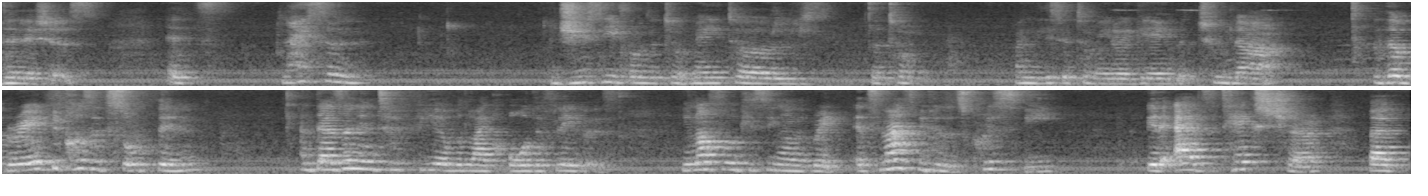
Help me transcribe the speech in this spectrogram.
delicious. It's nice and juicy from the tomatoes, the to Need tomato again, the tuna. The bread, because it's so thin, it doesn't interfere with like all the flavors you're not focusing on the bread. It's nice because it's crispy, it adds texture, but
